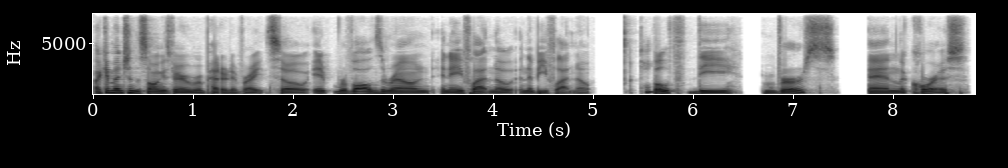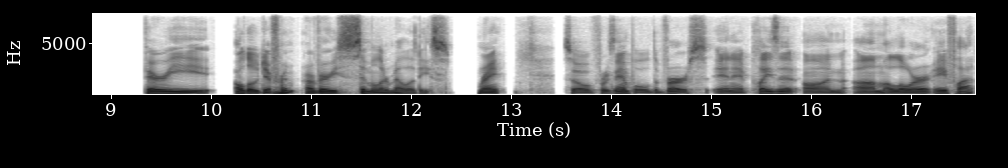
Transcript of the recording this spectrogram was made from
like I mentioned, the song is very repetitive, right? So it revolves around an A flat note and a B flat note. Okay. Both the verse and the chorus, very although different, are very similar melodies, right? So, for example, the verse and it plays it on um, a lower A flat.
